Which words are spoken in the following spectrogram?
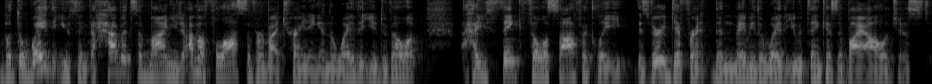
but the way that you think, the habits of mind, you, I'm a philosopher by training, and the way that you develop how you think philosophically is very different than maybe the way that you would think as a biologist.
